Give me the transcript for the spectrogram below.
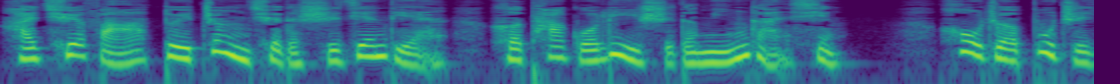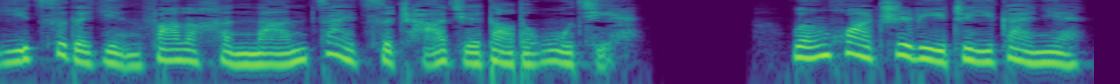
还缺乏对正确的时间点和他国历史的敏感性，后者不止一次的引发了很难再次察觉到的误解。文化智力这一概念。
